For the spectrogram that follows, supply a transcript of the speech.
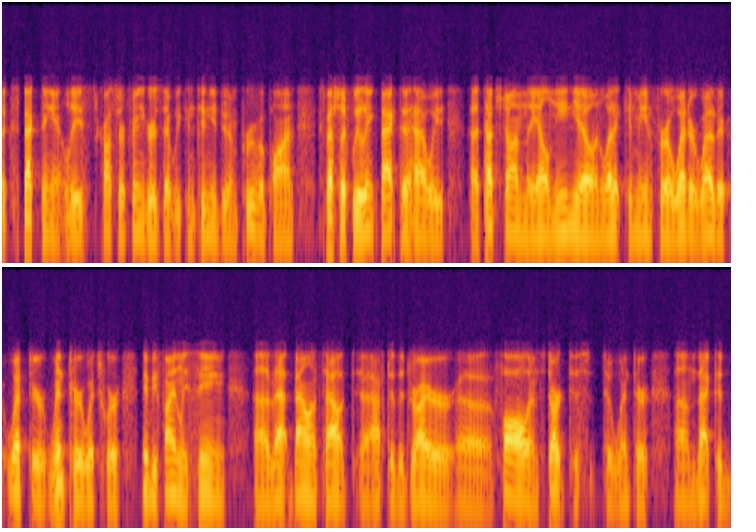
expecting at least, cross our fingers that we continue to improve upon, especially if we link back to how we uh, touched on the El Nino and what it can mean for a wetter weather, wetter winter, which we're maybe finally seeing uh, that balance out uh, after the drier uh, fall and start to to winter. Um, that could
